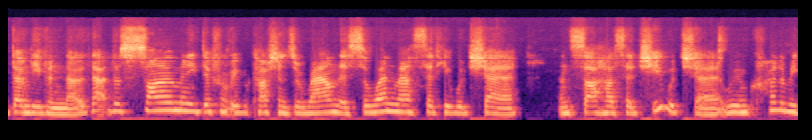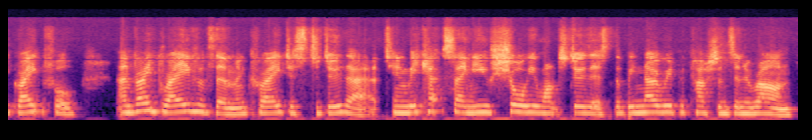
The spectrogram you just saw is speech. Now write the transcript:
don't even know that. There's so many different repercussions around this. So when Mas said he would share and Saha said she would share, we're incredibly grateful and very brave of them and courageous to do that. And we kept saying, Are you sure you want to do this? There'll be no repercussions in Iran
